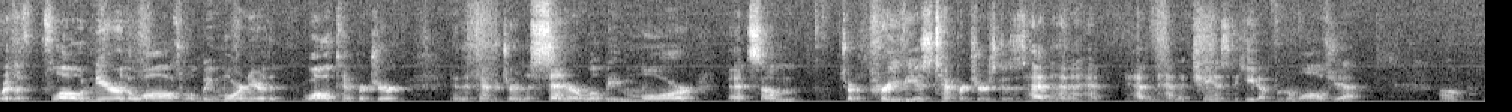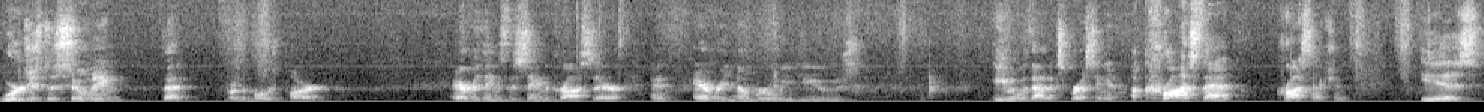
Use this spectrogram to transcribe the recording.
where the flow near the walls will be more near the wall temperature, and the temperature in the center will be more at some sort of previous temperatures because it hadn't had, a, had, hadn't had a chance to heat up from the walls yet. Um, we're just assuming that for the most part, everything's the same across there, and every number we use even without expressing it, across that cross section is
